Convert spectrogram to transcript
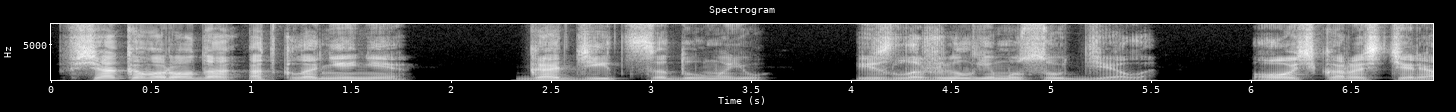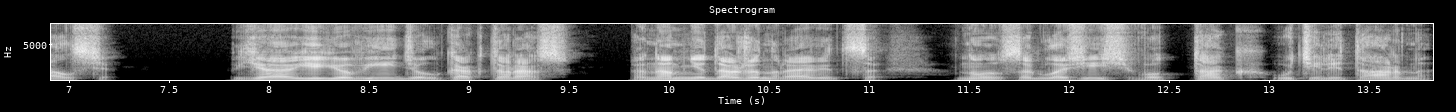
Всякого рода отклонения. Годится, думаю. Изложил ему суть дела. Оська растерялся. Я ее видел как-то раз. Она мне даже нравится. Но, согласись, вот так, утилитарно.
